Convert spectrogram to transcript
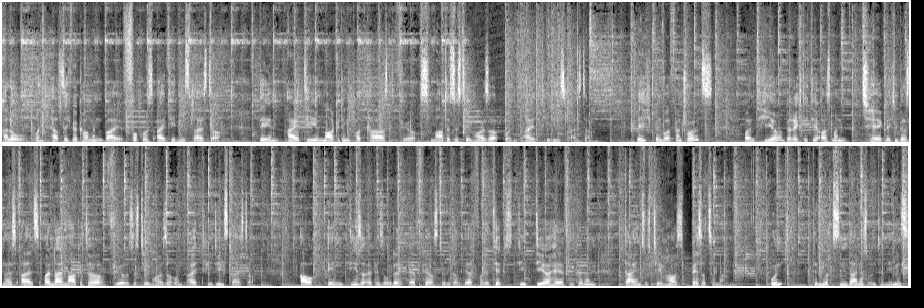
Hallo und herzlich willkommen bei Fokus IT-Dienstleister, dem IT-Marketing-Podcast für smarte Systemhäuser und IT-Dienstleister. Ich bin Wolfgang Schulz und hier berichte ich dir aus meinem täglichen Business als Online-Marketer für Systemhäuser und IT-Dienstleister. Auch in dieser Episode erfährst du wieder wertvolle Tipps, die dir helfen können, dein Systemhaus besser zu machen und den Nutzen deines Unternehmens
